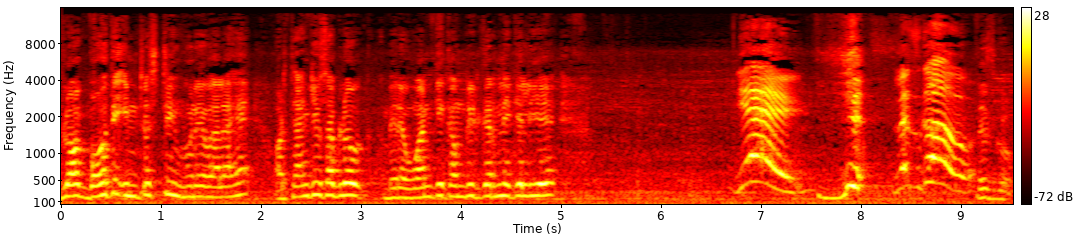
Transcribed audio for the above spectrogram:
ब्लॉग बहुत ही इंटरेस्टिंग होने वाला है। और थैंक यू सब लोग मेरे वन के कंप्लीट करने के लिए। ये let's go let's go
